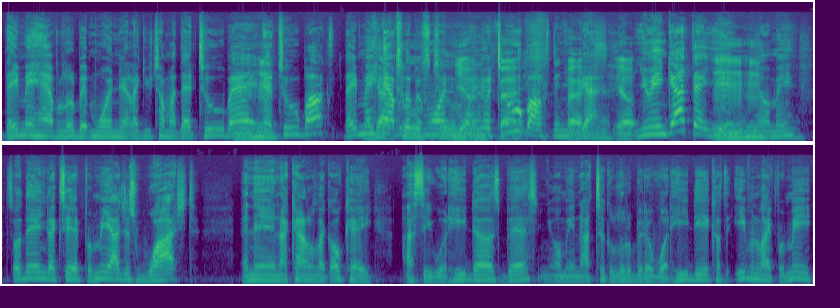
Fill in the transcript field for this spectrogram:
they may have a little bit more in there. Like you talking about that tool bag, that mm-hmm. toolbox. They may They have a little bit tools more, too. more Yeah, in your facts, toolbox than you facts. got. Yep. You ain't got that yet. You know what I mm-hmm. mean? So then, like I said, for me, I just watched, and then I kind of like, okay, I see what he does best. You know what I mean? I took a little bit of what he did because even like for me,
